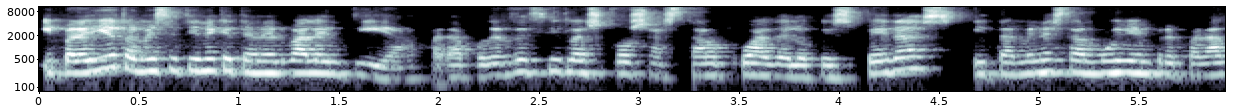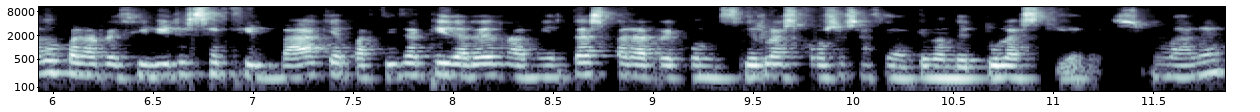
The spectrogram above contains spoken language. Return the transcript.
Y para ello también se tiene que tener valentía para poder decir las cosas tal cual de lo que esperas y también estar muy bien preparado para recibir ese feedback y a partir de aquí dar herramientas para reconducir las cosas hacia donde tú las quieres, ¿vale?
